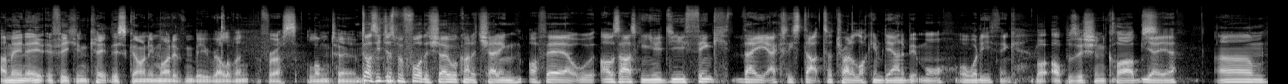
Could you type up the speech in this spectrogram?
I mean, if he can keep this going, he might even be relevant for us long term. Dossie, just before the show, we are kind of chatting off air. I was asking you, do you think they actually start to try to lock him down a bit more, or what do you think? What, opposition clubs? Yeah, yeah. Um,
